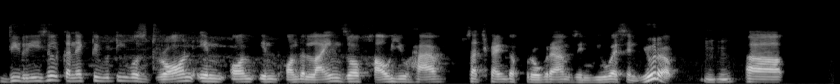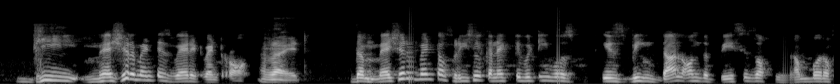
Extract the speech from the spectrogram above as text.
the regional connectivity was drawn in on in on the lines of how you have such kind of programs in US and Europe. Mm-hmm. Uh, the measurement is where it went wrong. Right. The mm-hmm. measurement of regional connectivity was is being done on the basis of number of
